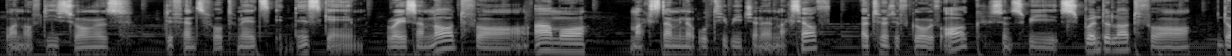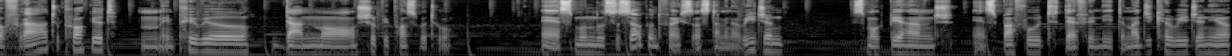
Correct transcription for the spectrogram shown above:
one of the strongest defensive ultimates in this game. Raise I'm not for armor, max stamina, ulti regen and max health. Alternative go with Orc, since we sprint a lot for Dov-Rha to proc it. Mm, Imperial, Dunmer should be possible too. As Mundus the Serpent for extra stamina regen. Smoked Bear Haunch as Buffoot, definitely need the Magicka regen here.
